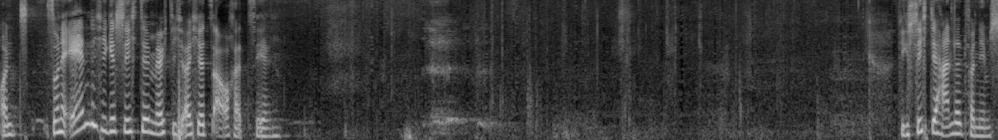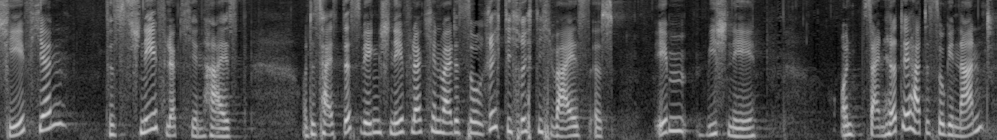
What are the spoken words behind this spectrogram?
Und so eine ähnliche Geschichte möchte ich euch jetzt auch erzählen. Die Geschichte handelt von dem Schäfchen, das Schneeflöckchen heißt. Und das heißt deswegen Schneeflöckchen, weil das so richtig, richtig weiß ist. Eben wie Schnee. Und sein Hirte hat es so genannt,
